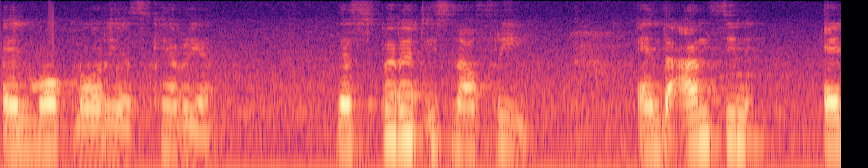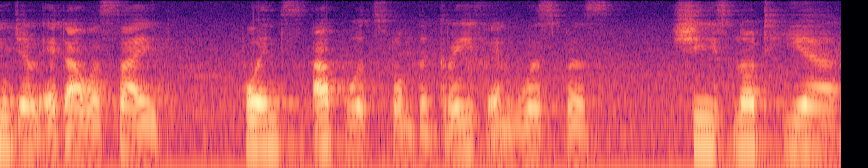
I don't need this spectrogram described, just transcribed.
and more glorious career. The spirit is now free, and the unseen angel at our side points upwards from the grave and whispers, She is not here,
